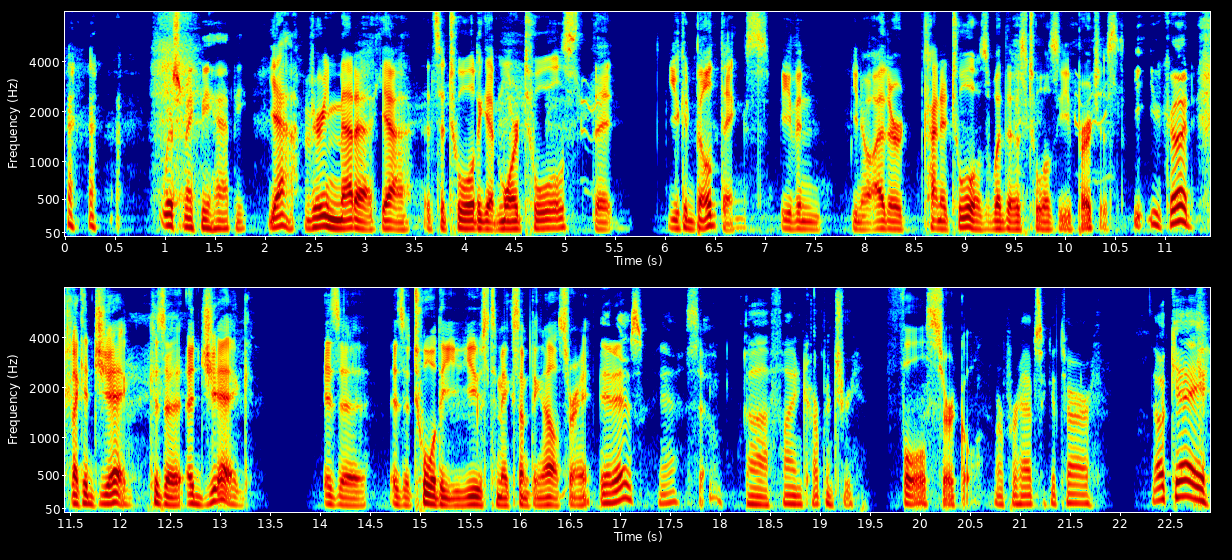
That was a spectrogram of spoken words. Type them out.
which make me happy. Yeah, very meta. Yeah, it's a tool to get more tools that you could build things, even you know other kind of tools with those tools that you purchased, you could. like a jig, because a, a jig is a is a tool that you use to make something else, right? It is. Yeah. So Uh, fine carpentry. full circle. or perhaps a guitar. Okay,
